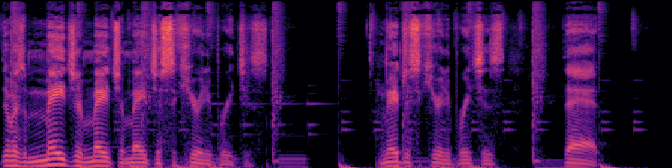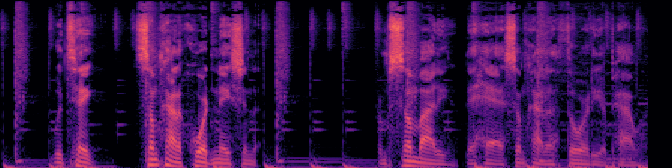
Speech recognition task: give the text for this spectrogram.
there was major, major, major security breaches major security breaches that would take some kind of coordination from somebody that has some kind of authority or power.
